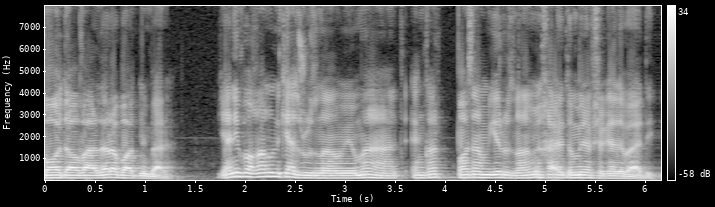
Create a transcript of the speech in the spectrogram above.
باد آورده را باد می‌بره. یعنی واقعا اونی که از روزنامه اومد انگار بازم یه روزنامه می‌خرید و می‌رفت شرکت بعدی.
